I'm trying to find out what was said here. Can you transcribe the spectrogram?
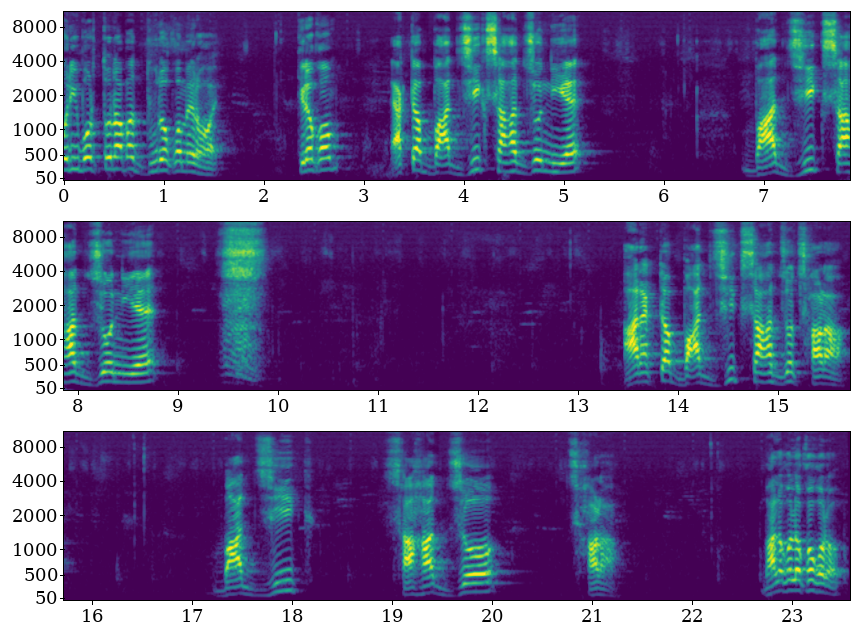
পরিবর্তন আবার দু রকমের হয়। কীরকম? একটা বাহ্যিক সাহায্য নিয়ে, বাহ্যিক সাহায্য নিয়ে আর একটা বাহ্যিক সাহায্য ছাড়া বাহ্যিক সাহায্য ছাড়া। ভালো করে লক্ষ্য করো।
